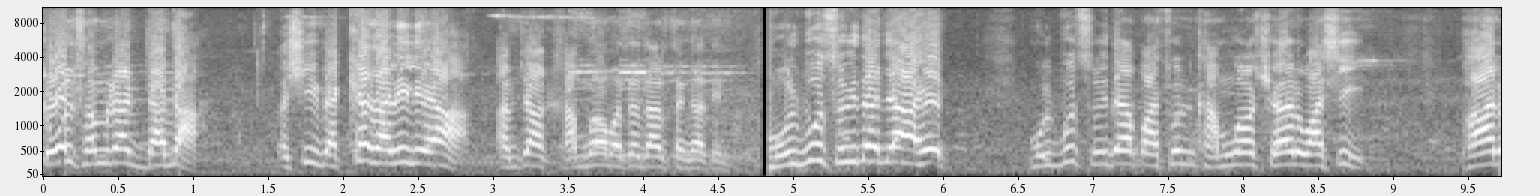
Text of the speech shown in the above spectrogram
टोल सम्राट दादा अशी व्याख्या झालेली आहे आमच्या खामगाव मतदारसंघातील. मूलभूत सुविधा ज्या आहेत मूलभूत सुविधापासून खामगाव शहरवासी फार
